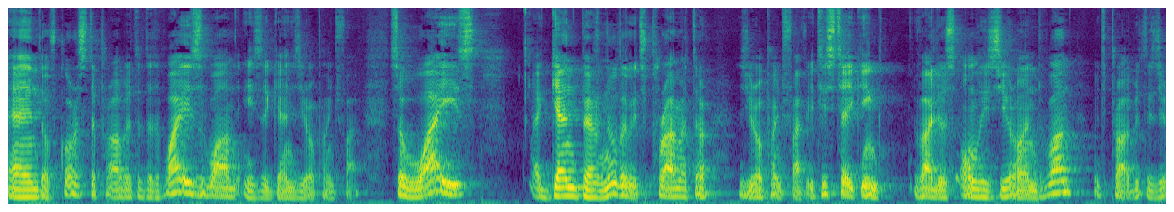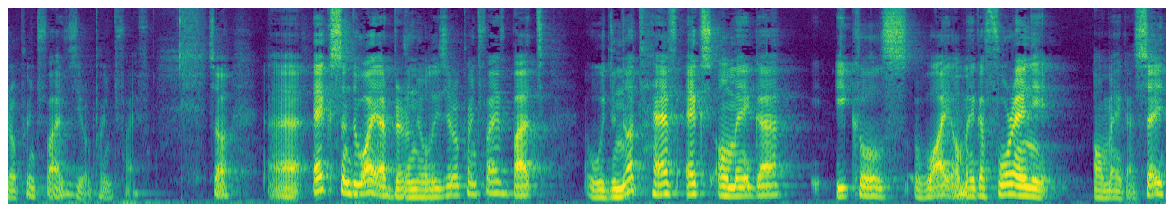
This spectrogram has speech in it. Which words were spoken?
And of course, the probability that y is 1 is again 0.5. So y is Again, Bernoulli with parameter 0.5. It is taking values only 0 and 1 with probability 0.5, 0.5. So uh, x and y are Bernoulli 0.5, but we do not have x omega equals y omega for any omega. Say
